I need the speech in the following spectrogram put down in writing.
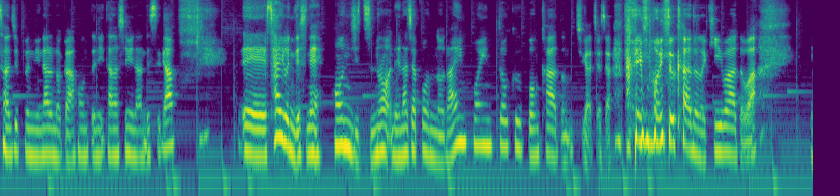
30分になるのか本当に楽しみなんですが、えー、最後にですね、本日のレナジャポンの LINE ポイントクーポンカードの、違う違う違う、LINE ポイントカードのキーワードは、え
